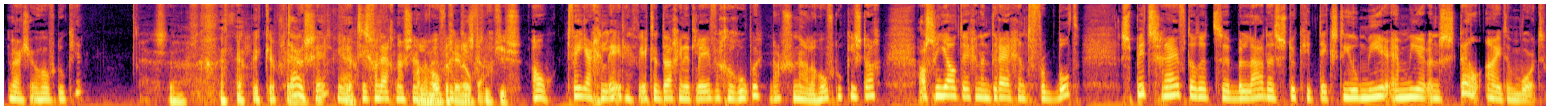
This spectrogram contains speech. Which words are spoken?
Waar is je hoofddoekje? Dus, uh, ik heb Thuis, hè? Ja, Het is vandaag Nationale oh, Hoofddoekjesdag. Oh, twee jaar geleden werd de dag in het leven geroepen, Nationale Hoofddoekjesdag, als signaal tegen een dreigend verbod. Spits schrijft dat het eh, beladen stukje textiel meer en meer een stijl-item wordt.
